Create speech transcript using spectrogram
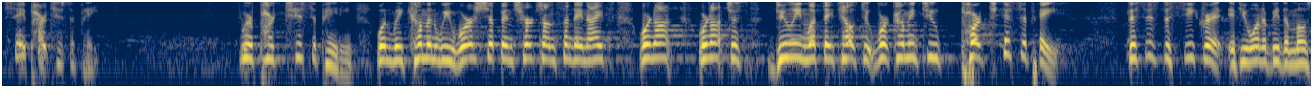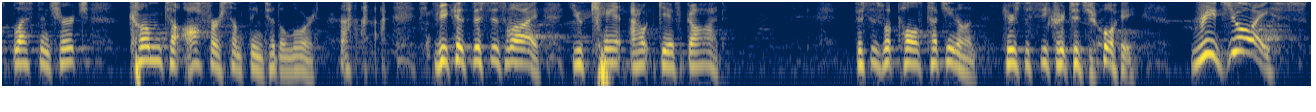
Say participate. We're participating. When we come and we worship in church on Sunday nights, we're not, we're not just doing what they tell us to, we're coming to participate. This is the secret. If you want to be the most blessed in church, come to offer something to the Lord. because this is why you can't outgive God. This is what Paul's touching on. Here's the secret to joy rejoice.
